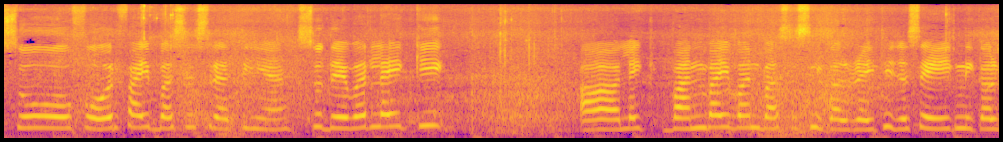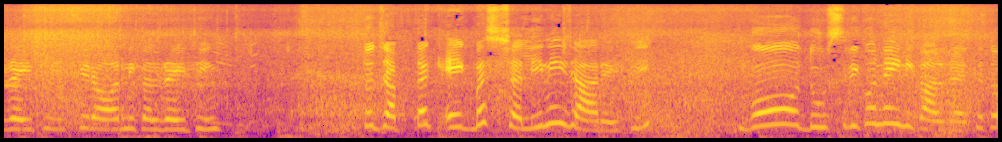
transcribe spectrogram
सो फोर फाइव बसेस रहती हैं। सो देवर लाइक कि like one by one buses निकल रही थी। जैसे एक निकल रही थी फिर और निकल रही थी। तो जब तक एक बस चली नहीं जा रही थी वो दूसरी को नहीं निकाल रहे थे। तो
